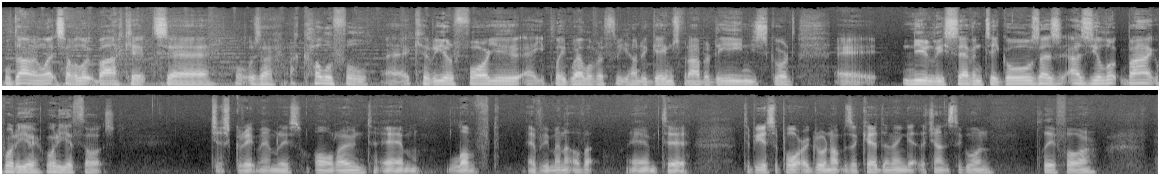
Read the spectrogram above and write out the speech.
Well, Darren, let's have a look back at uh, what was a, a colourful uh, career for you. Uh, you played well over 300 games for Aberdeen. You scored uh, nearly 70 goals. As as you look back, what are your what are your thoughts? Just great memories all round. Um, loved every minute of it. Um, to to be a supporter growing up as a kid and then get the chance to go and play for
